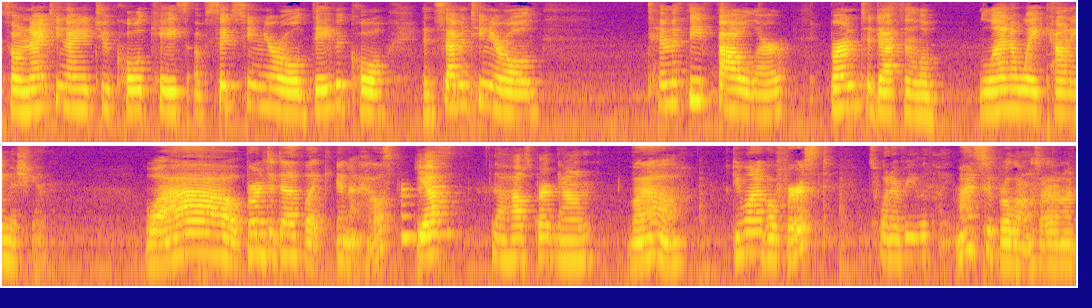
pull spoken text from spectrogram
So, 1992 cold case of 16 year old David Cole and 17 year old Timothy Fowler burned to death in Le- Lenawee County, Michigan. Wow, burned to death like in a house burned. to Yeah. death? The house burnt down. Wow. Do you want to go first? It's whatever you would like. Mine's super long, so I don't know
